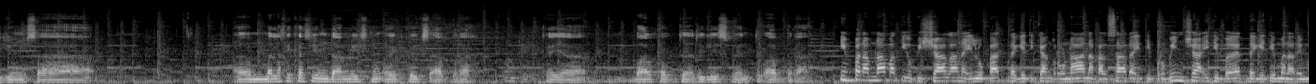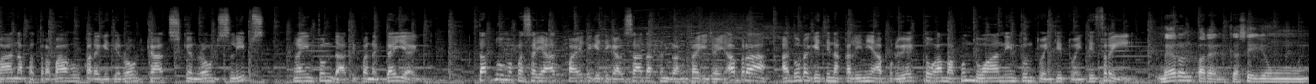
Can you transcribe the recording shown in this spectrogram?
yung sa um, malaki kasi yung damage ng earthquake sa Abra. Kaya bulk of the release went to Abra. Impanamnama ti opisyal na ilukat dagiti kang runa na kalsada iti probinsya iti baet dagiti manarima na patrabaho kadagiti road cuts ken road slips nga inton dati pa nagdayeg. Tapno mapasaya at pay dagiti kalsada ken rangtay ijay abra adu dagiti nakalinya a proyekto a mapunduan inton 2023. Meron pa rin kasi yung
